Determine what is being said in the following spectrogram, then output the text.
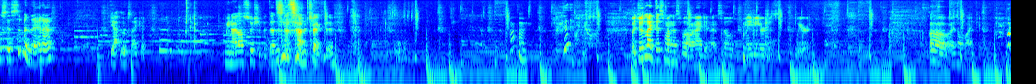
Is this the banana? Yeah, it looks like it. I mean, I love sushi, but that does not sound attractive. Hmm. But you like this one as well, and I didn't, so maybe you're just weird. Oh, I don't like it.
